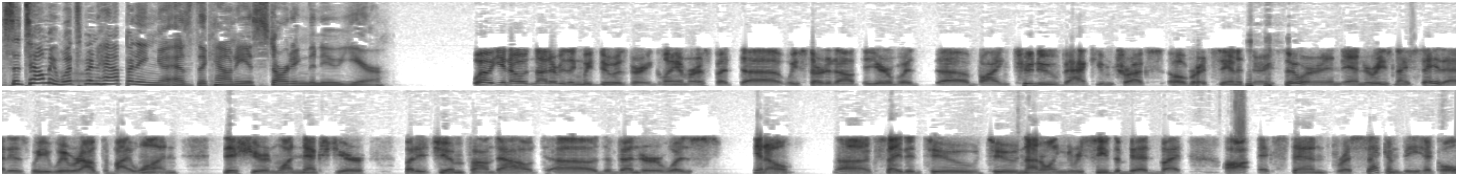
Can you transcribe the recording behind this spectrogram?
So tell me, what's been happening as the county is starting the new year? Well, you know, not everything we do is very glamorous, but uh, we started out the year with uh, buying two new vacuum trucks over at Sanitary Sewer, and and the reason I say that is we we were out to buy one this year and one next year, but as Jim found out, uh, the vendor was, you know, uh, excited to to not only receive the bid but uh, extend for a second vehicle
